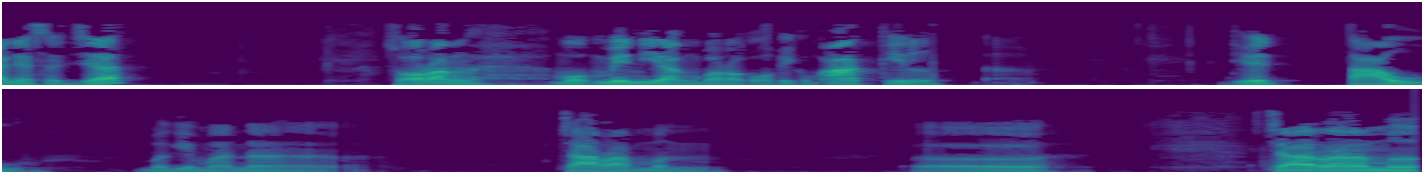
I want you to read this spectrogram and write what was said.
hanya saja seorang mukmin yang barakallahu fikum akil, nah, dia tahu bagaimana cara men uh, cara me,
